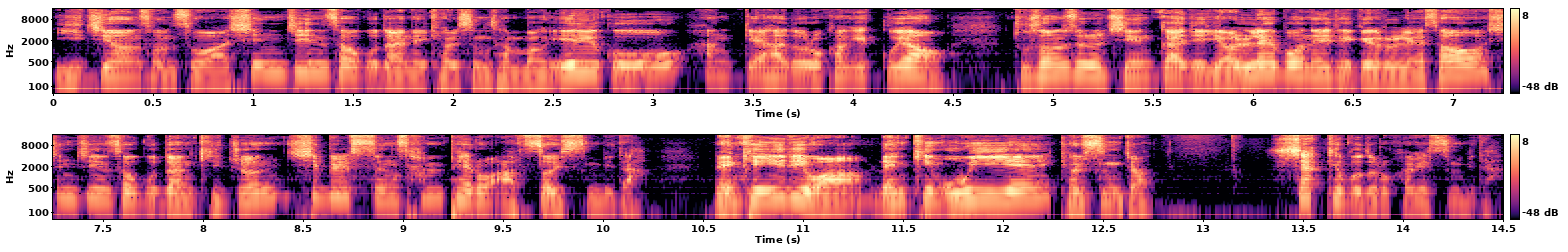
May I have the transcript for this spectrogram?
이지현 선수와 신진서 구단의 결승 3번 1구 함께 하도록 하겠고요. 두 선수는 지금까지 14번의 대결을 해서 신진서 구단 기준 11승 3패로 앞서 있습니다. 랭킹 1위와 랭킹 5위의 결승전 시작해 보도록 하겠습니다.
